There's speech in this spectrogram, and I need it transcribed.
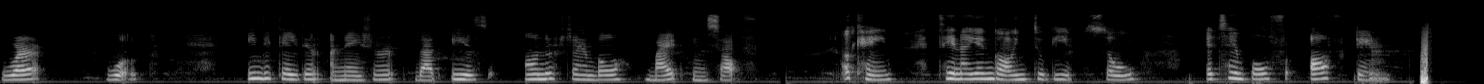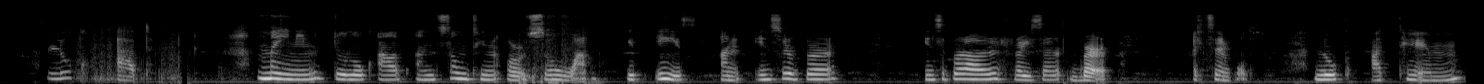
were would, indicating a nation that is understandable by itself. Okay, then I am going to give so example of them. Look at meaning to look at on something or someone. It is an inseparable, inseparable phrasal verb. Examples: Look at them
